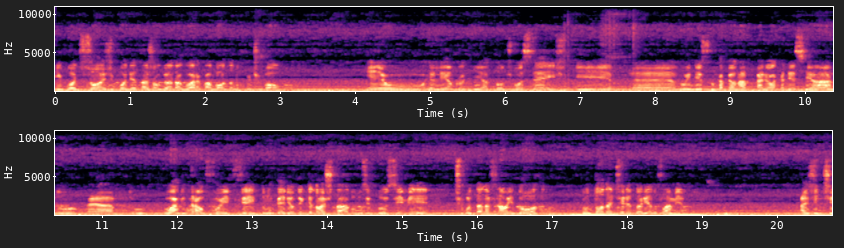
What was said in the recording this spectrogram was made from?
em condições de poder estar jogando agora com a volta do futebol. Eu relembro aqui a todos vocês que é, no início do Campeonato Carioca desse ano, é, o, o, arbitral foi feito num período em que nós estávamos, inclusive, disputando a final em Doha, com toda a diretoria do Flamengo. A gente,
